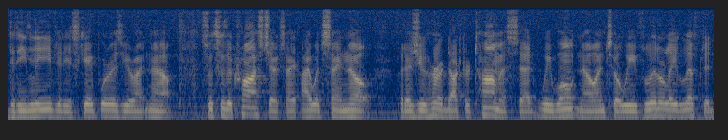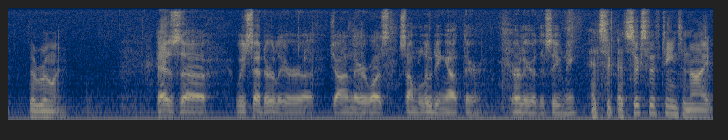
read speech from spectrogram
Did he leave? Did he escape? Where is he right now? So through the cross-checks, I, I would say no. But as you heard Dr. Thomas said, we won't know until we've literally lifted the ruin. As uh, we said earlier, uh, John, there was some looting out there earlier this evening. At, si at 6.15 tonight,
